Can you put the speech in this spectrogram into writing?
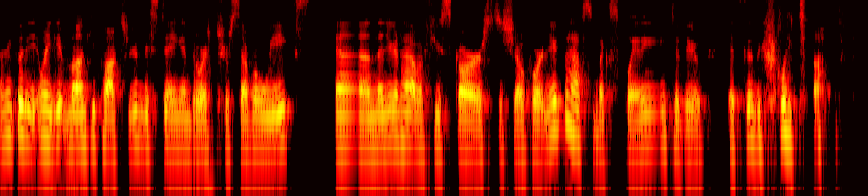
I think when you get monkeypox, you're going to be staying indoors for several weeks. And then you're going to have a few scars to show for it. And you're going to have some explaining to do. It's going to be really tough.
